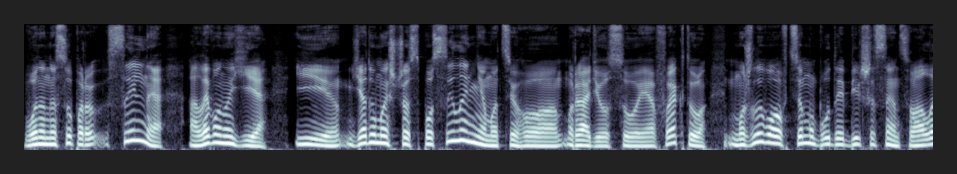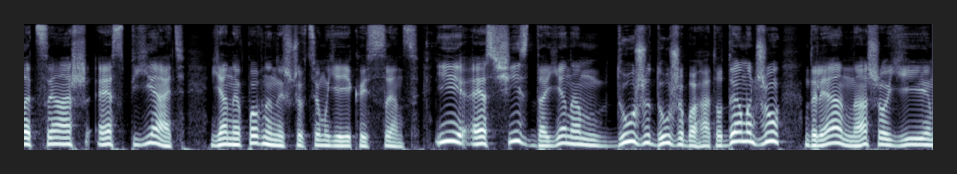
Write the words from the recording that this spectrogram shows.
воно не супер сильне, але воно є. І я думаю, що з посиленням цього радіусу і ефекту, можливо, в цьому буде більше сенсу, але це аж S5. Я не впевнений, що в цьому є якийсь сенс. І S6 дає нам дуже-дуже багато демеджу для нашої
